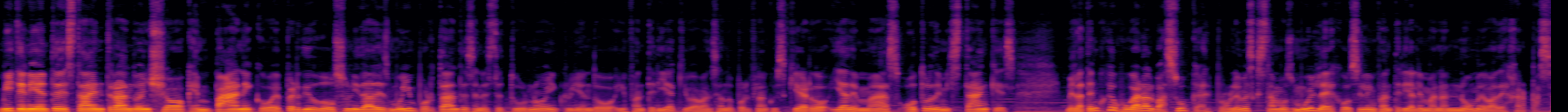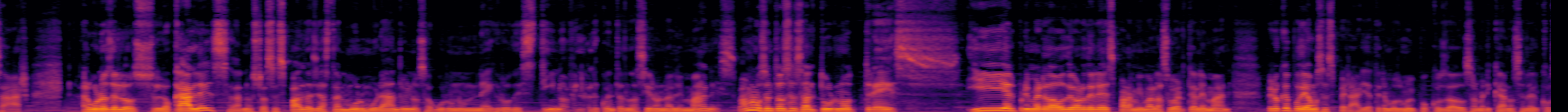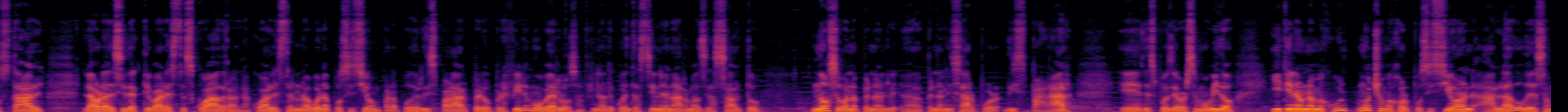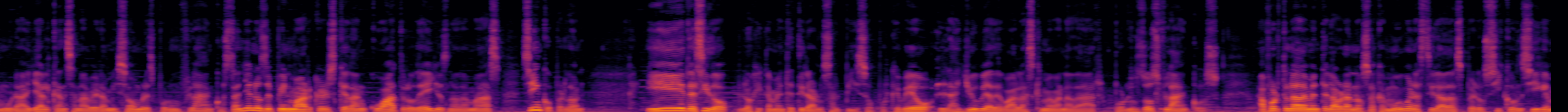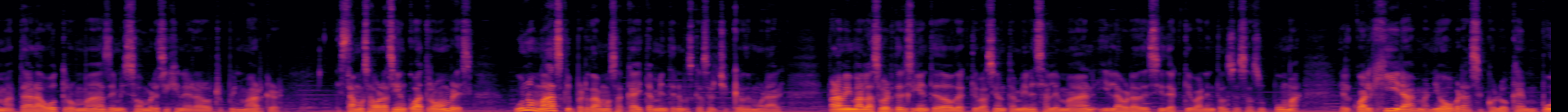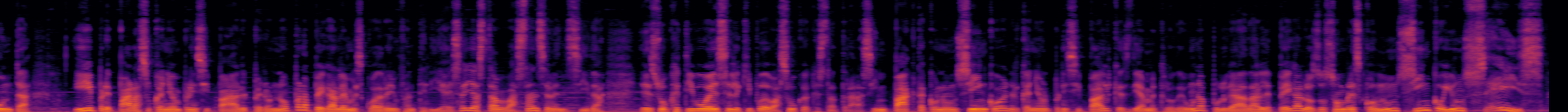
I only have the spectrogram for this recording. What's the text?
Mi teniente está entrando en shock, en pánico. He perdido dos unidades muy importantes en este turno, incluyendo infantería que iba avanzando por el flanco izquierdo y además otro de mis tanques. Me la tengo que jugar al bazooka. El problema es que estamos muy lejos y la infantería alemana no me va a dejar pasar. Algunos de los locales a nuestras espaldas ya están murmurando y nos auguran un negro destino. A final de cuentas nacieron alemanes. Vámonos entonces al turno 3. Y el primer dado de orden es para mí mala suerte alemán. Pero ¿qué podíamos esperar? Ya tenemos muy pocos dados americanos en el costal. Laura decide activar esta escuadra, la cual está en una buena posición para poder disparar, pero prefiere moverlos. A final de cuentas tienen armas de asalto. No se van a, penalizar por disparar eh, después de haberse movido. Y tienen una mucho mejor posición al lado de esa muralla. Alcanzan a ver a mis hombres por un flanco. Están llenos de pin markers, quedan cuatro de ellos nada más. Cinco, perdón. Y decido, lógicamente, tirarlos al piso, porque veo la lluvia de balas que me van a dar por los dos flancos. Afortunadamente Laura no saca muy buenas tiradas, pero sí consigue matar a otro más de mis hombres y generar otro pin marker. Estamos ahora sí en cuatro hombres. Uno más que perdamos acá y también tenemos que hacer chequeo de moral. Para mi mala suerte, el siguiente dado de activación también es alemán y Laura decide activar entonces a su puma, el cual gira, maniobra, se coloca en punta y prepara su cañón principal, pero no para pegarle a mi escuadra de infantería, esa ya está bastante vencida. Eh, su objetivo es el equipo de bazooka que está atrás. Impacta con un 5 en el cañón principal, que es diámetro de una pulgada, le pega a los dos hombres con un 5 y un 6.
